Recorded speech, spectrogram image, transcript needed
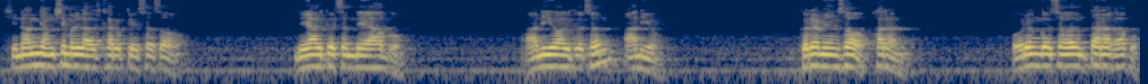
신앙 양심을 날카롭게 써서 내할 것은 내 하고 아니요 할 것은 아니요. 그러면서 하라는. 옳은 것은 따라가고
